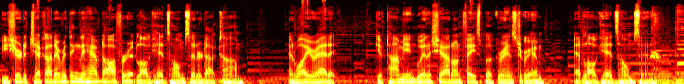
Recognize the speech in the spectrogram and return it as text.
Be sure to check out everything they have to offer at logheadshomecenter.com. And while you're at it, give Tommy and Gwen a shout on Facebook or Instagram at Logheads Home Center.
